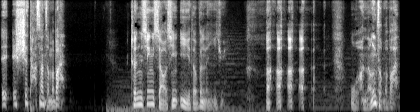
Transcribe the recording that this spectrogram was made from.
呃，是打算怎么办？陈星小心翼翼的问了一句。哈哈哈哈我能怎么办？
